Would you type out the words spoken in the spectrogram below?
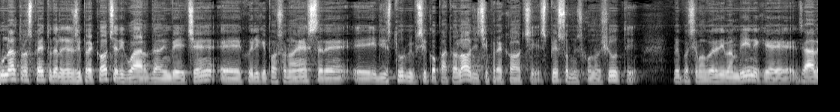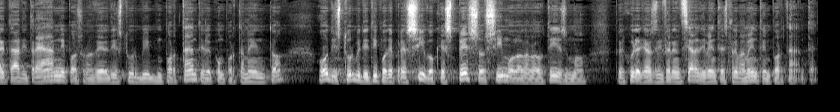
Un altro aspetto della diagnosi precoce riguarda invece eh, quelli che possono essere eh, i disturbi psicopatologici precoci, spesso misconosciuti. Noi possiamo avere dei bambini che già all'età di tre anni possono avere disturbi importanti del comportamento o disturbi di tipo depressivo che spesso simulano l'autismo, per cui la diagnosi differenziale diventa estremamente importante.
